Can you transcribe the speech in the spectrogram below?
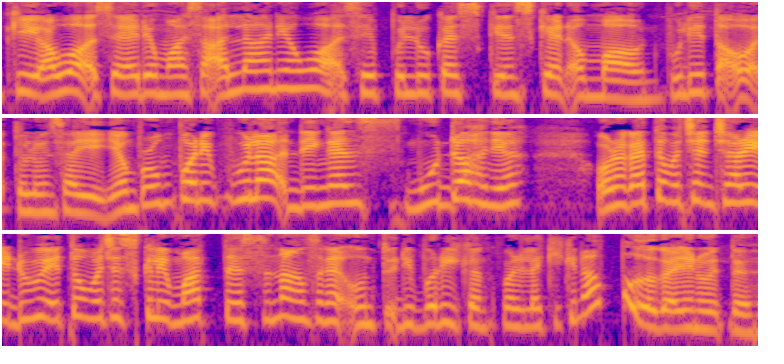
okey awak saya ada masalah ni awak, saya perlukan sekian-sekian amount. Boleh tak awak tolong saya? Yang perempuan ni pula dengan mudahnya, orang kata macam cari duit tu macam sekelip mata, senang sangat untuk diberikan kepada lelaki. Kenapa agaknya doktor?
